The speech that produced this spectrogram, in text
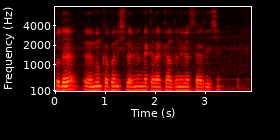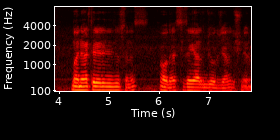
Bu da e, mum kapanışlarının ne kadar kaldığını gösterdiği için manuel trade ediyorsanız o da size yardımcı olacağını düşünüyorum.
